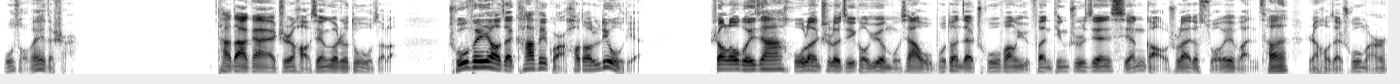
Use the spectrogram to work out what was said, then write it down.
无所谓的事儿。他大概只好先饿着肚子了，除非要在咖啡馆耗到六点。上楼回家，胡乱吃了几口岳母下午不断在厨房与饭厅之间闲搞出来的所谓晚餐，然后再出门。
